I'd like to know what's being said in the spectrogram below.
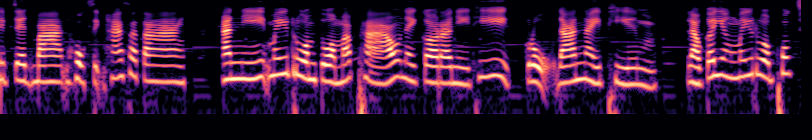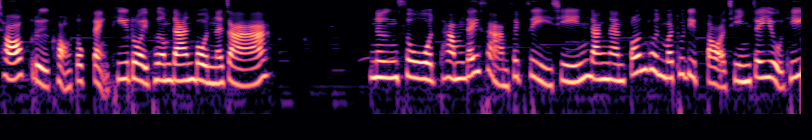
47 บาท 65 สตางค์อันนี้ไม่รวมตัวมะพร้าวในกรณีที่กรุด้านในพิมพ์ แล้วก็ยังไม่รวมพวกช็อกหรือของตกแต่งที่โรยเพิ่มด้านบนนะจ๊ะ1 สูตรทำได้ 34 ชิ้น ดังนั้นต้นทุนวัตถุดิบต่อชิ้นจะอยู่ที่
